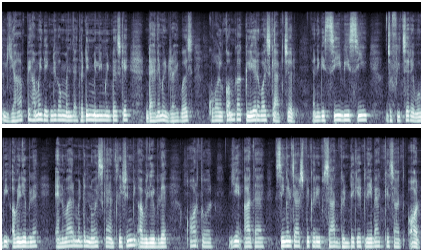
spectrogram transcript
तो यहाँ पे हमें देखने को मिलता है थर्टीन मिलीमीटर्स के डायनेमिक ड्राइवर्स क्वालकॉम का क्लियर वॉइस कैप्चर यानी कि सी वी सी जो फीचर है वो भी अवेलेबल है। एनवायरमेंटल नॉइस कैंसलेशन भी अवेलेबल है। और तो और ये आता है। सिंगल चार्ज पे करीब सात घंटे के प्लेबैक के साथ और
